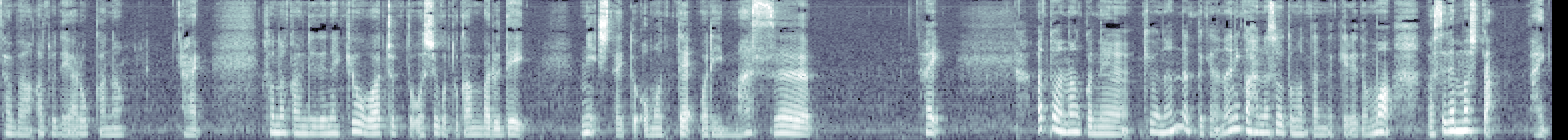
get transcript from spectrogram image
多分後でやろうかな。はい。そんな感じでね今日はちょっとお仕事頑張るデイにしたいと思っております。はい。あとはなんかね今日何だったっけな？何か話そうと思ったんだけれども忘れました。はい。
